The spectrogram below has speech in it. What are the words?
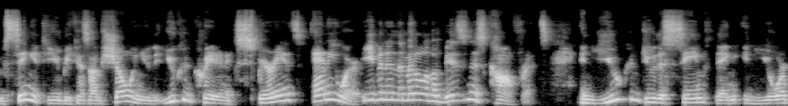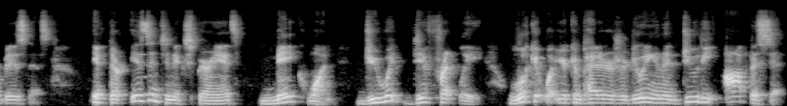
I'm singing to you because I'm showing you that you can create an experience anywhere, even in the middle of a business conference. And you can do the same thing in your business. If there isn't an experience, make one. Do it differently. Look at what your competitors are doing and then do the opposite.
